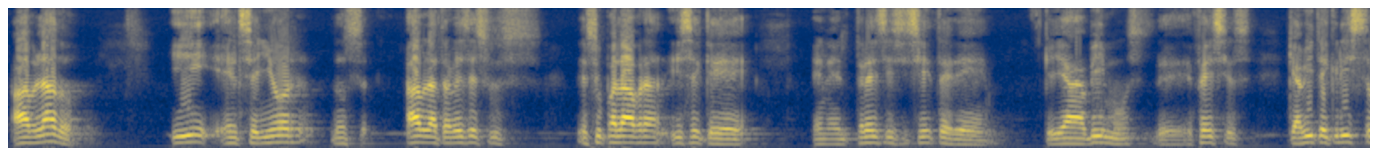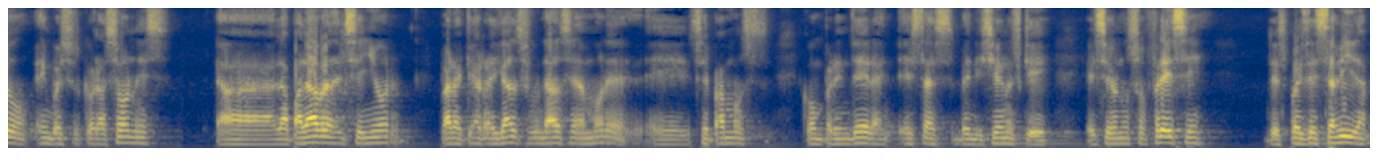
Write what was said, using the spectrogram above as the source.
ha hablado. Y el Señor nos habla a través de sus, de su palabra, dice que en el 3.17 de, que ya vimos de Efesios, que habite Cristo en vuestros corazones, a la palabra del Señor para que arraigados, fundados en amor, eh, eh, sepamos comprender estas bendiciones que el Señor nos ofrece después de esta vida.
